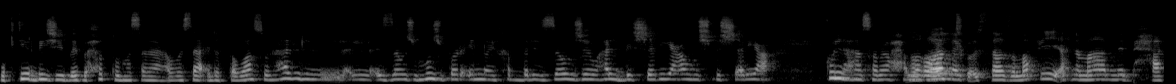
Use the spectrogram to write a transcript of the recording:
وكثير بيجي بحطوا مثلا على وسائل التواصل هل ال- ال- الزوج مجبر إنه يخبر الزوجة وهل بالشريعة ومش بالشريعة؟ كلها صراحة بقول لغط لك أستاذة ما في إحنا ما بنبحث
